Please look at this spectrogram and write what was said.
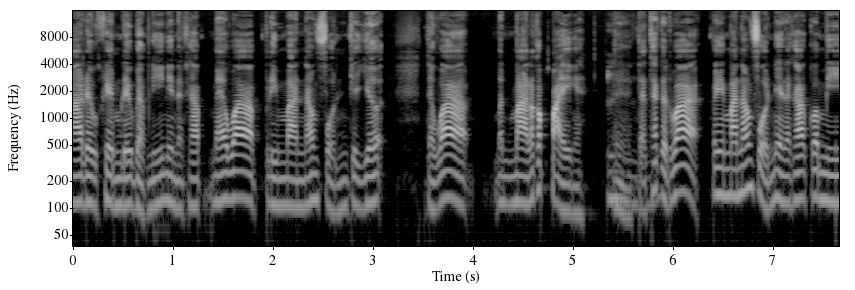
มาเร็วเคลมเร็วแบบนี้เนี่ยนะครับแม้ว่าปริมาณน้ำฝนจะเยอะ แต่ว่ามันมาแล้วก็ไปไงเอออืมแต่ถ้าเกิดว่าปริมาณน้ำฝนเนี่ยนะครับก็มี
